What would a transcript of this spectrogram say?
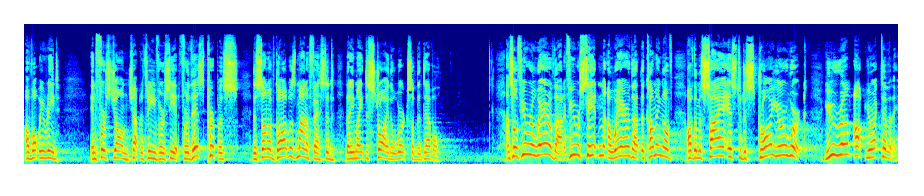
of what we read in 1 John chapter 3 verse 8. For this purpose the Son of God was manifested that he might destroy the works of the devil. And so, if you were aware of that, if you were Satan aware that the coming of, of the Messiah is to destroy your work, you ramp up your activity.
